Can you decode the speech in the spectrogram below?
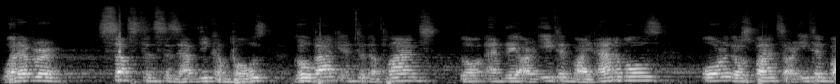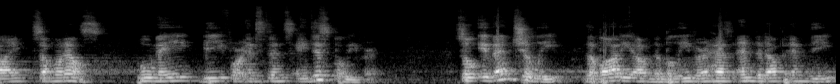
whatever substances have decomposed go back into the plants go, and they are eaten by animals or those plants are eaten by someone else who may be, for instance, a disbeliever. So eventually, the body of the believer has ended up in the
